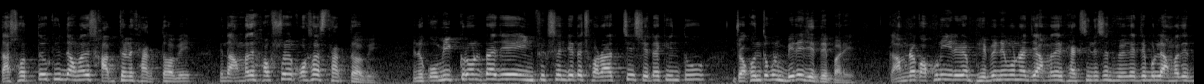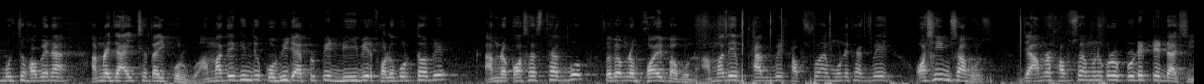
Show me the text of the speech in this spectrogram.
তা সত্ত্বেও কিন্তু আমাদের সাবধানে থাকতে হবে। কিন্তু আমাদের সবসময় কষাস থাকতে হবে। কিন্তু ওমিক্রনটা যে ইনফেকশন যেটা ছড়াচ্ছে, সেটা কিন্তু যখন তখন বেড়ে যেতে পারে। আমরা কখনোই এটা ভেবে নেব না যে আমাদের ভ্যাকসিনেশন হয়ে গেছে বলে আমাদের কিছু হবে না, আমরা যা ইচ্ছা তাই করব। আমাদের কিন্তু কোভিড অ্যাপ্রোপ্রিয়েট বিহেভিয়ার ফলো করতে হবে, আমরা কষাস থাকব, তবে আমরা ভয় পাবো না। আমাদের থাকবে, সবসময় মনে থাকবে অসীম সাহস যে আমরা সবসময় মনে করব প্রোটেক্টেড আছি।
